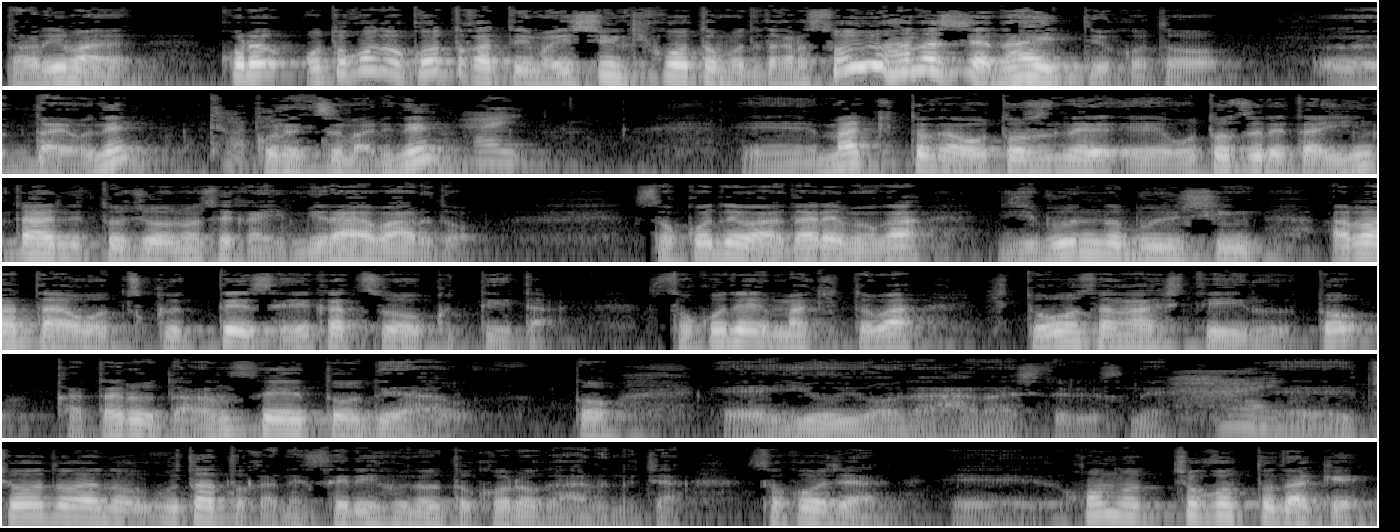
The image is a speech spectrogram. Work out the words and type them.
だから今、これ男の子とかって今一瞬聞こうと思ってたから、そういう話じゃないっていうことうだよね。これつまりね。はい。えーマキトが訪れえー訪れたインターネット上の世界、ミラーワールド。そこでは誰もが自分の分身、アバターを作って生活を送っていた。そこでマキトは人を探していると語る男性と出会う。とえーいうような話でですね、はいえーちょうどあの歌とかねセリフのところがあるのでじゃあそこをじゃあ、えーほんのちょこっとだけ、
